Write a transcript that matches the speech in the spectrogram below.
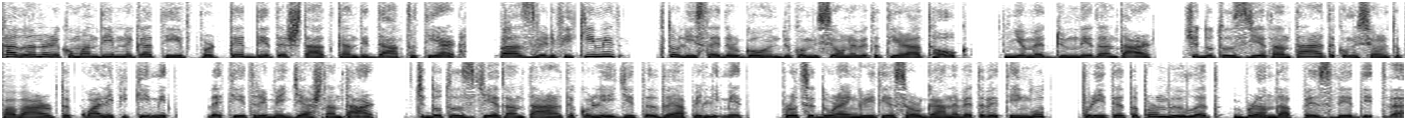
ka dhënë rekomandim negativ për tetëdhjetë e shtatë kandidatë të tjerë. Pas verifikimit, këto lista i dërgohen dy komisioneve të tjera ad hoc, një me dymbëdhjetë anëtarë, që do të zgjedhë anëtarët e Komisionit të Pavarur të Kualifikimit. dhe tjetri me gjashtë anëtarë, që do të zgjedhë anëtarët e Kolegjit dhe Apelimit. Procedura e ngritjes së organeve të Vetingut pritet të përmbyllet brenda pesëdhjetë ditëve.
